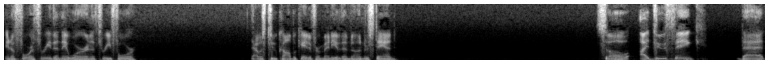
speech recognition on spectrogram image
in a 4 3 than they were in a 3 4. That was too complicated for many of them to understand. So I do think that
